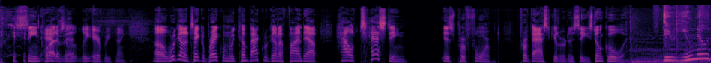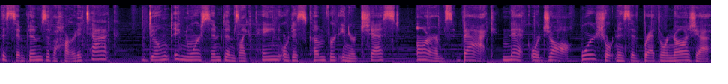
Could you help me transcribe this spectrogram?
seen absolutely everything. Uh, we're going to take a break. When we come back, we're going to find out how testing is performed for vascular disease. Don't go away. Do you know the symptoms of a heart attack? Don't ignore symptoms like pain or discomfort in your chest, arms, back, neck, or jaw, or shortness of breath or nausea.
